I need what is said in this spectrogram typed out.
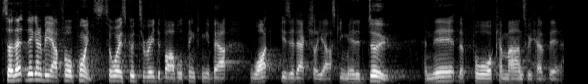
So, that, they're going to be our four points. It's always good to read the Bible thinking about what is it actually asking me to do. And they're the four commands we have there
